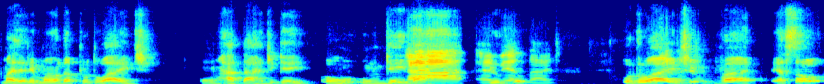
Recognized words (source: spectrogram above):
mas ele manda pro Dwight um radar de gay ou um gay Ah, é verdade. O, o Dwight é. vai. É só.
